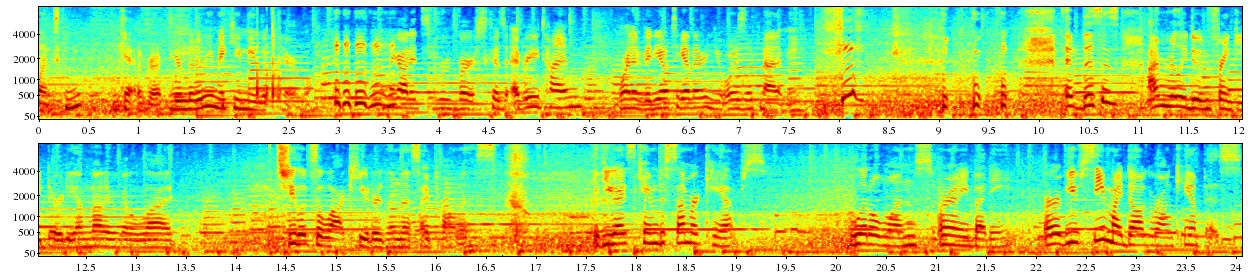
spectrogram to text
My god, Torrance, can you get a grip? You're literally making me look terrible. oh my god, it's reversed, because every time we're in a video together, you always look mad at me. If this is, I'm really doing Frankie dirty. I'm not even gonna lie. She looks a lot cuter than this, I promise. If you guys came to summer camps, little ones or anybody, or if you've seen my dog around campus,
